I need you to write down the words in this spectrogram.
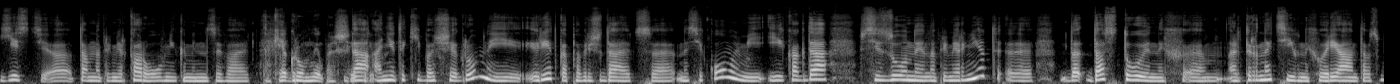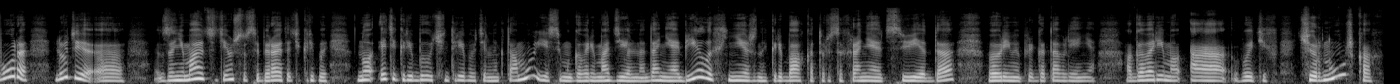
есть э, там, например, коровниками называют. Такие огромные большие. Да, грибы. они такие большие, огромные, и редко повреждаются насекомыми. И когда в сезоны, например, нет э, достойных э, альтернативных вариантов сбора, люди занимаются тем, что собирают эти грибы. Но эти грибы очень требовательны к тому, если мы говорим отдельно, да, не о белых нежных грибах, которые сохраняют цвет да, во время приготовления, а говорим о, о в этих чернушках,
